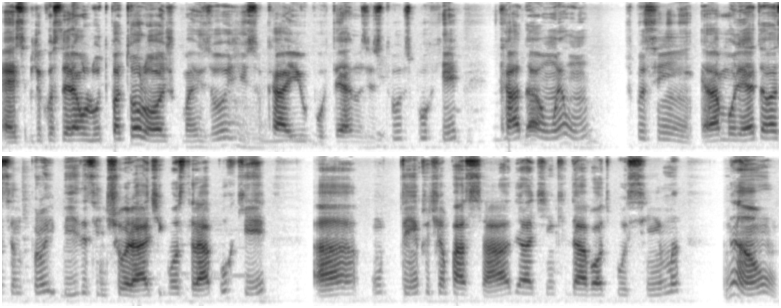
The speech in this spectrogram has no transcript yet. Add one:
é, você podia considerar um luto patológico, mas hoje isso caiu por terra nos estudos porque cada um é um. Tipo assim, a mulher estava sendo proibida assim, de chorar, tinha que mostrar porque há um tempo tinha passado, ela tinha que dar a volta por cima. Não,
